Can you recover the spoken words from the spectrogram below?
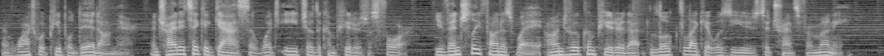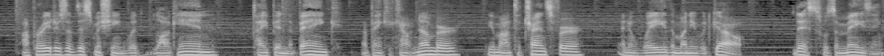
and watch what people did on there and try to take a guess at what each of the computers was for. He eventually found his way onto a computer that looked like it was used to transfer money. Operators of this machine would log in, type in the bank, a bank account number, the amount to transfer, and away the money would go. This was amazing.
